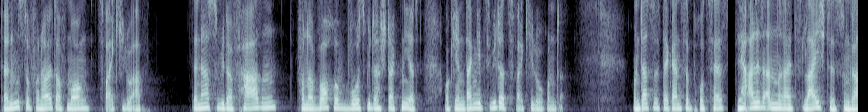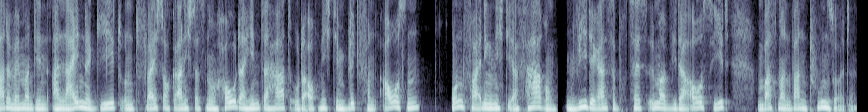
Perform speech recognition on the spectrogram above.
da nimmst du von heute auf morgen zwei Kilo ab. Dann hast du wieder Phasen von einer Woche, wo es wieder stagniert. Okay, und dann geht es wieder zwei Kilo runter. Und das ist der ganze Prozess, der alles andere als leicht ist. Und gerade wenn man den alleine geht und vielleicht auch gar nicht das Know-how dahinter hat oder auch nicht den Blick von außen und vor allen Dingen nicht die Erfahrung, wie der ganze Prozess immer wieder aussieht und was man wann tun sollte.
